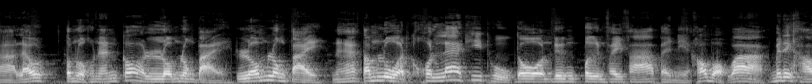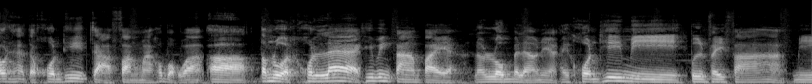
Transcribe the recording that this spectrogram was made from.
อ่าแล้วตำรวจคนนั้นก็ล้มลงไป ล้มลงไปนะฮะตำรวจคนแรกที่ถูกโดนดึงปืนไฟฟ้าไปเนี่ยเขาบอกว่าไม่ได้เขานะฮะแต่คนที่จ่าฟังมาเขาบอกว่าอ่าตำรวจคนแรกที่วิ่งตามไปอะแล้วล้มไปแล้วเนี่ยไอคนที่มีปืนไฟฟ้า มี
